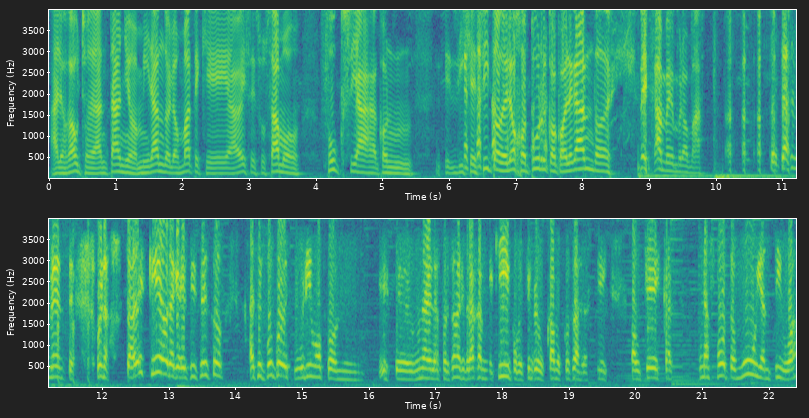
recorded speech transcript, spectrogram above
a los gauchos de antaño mirando los mates que a veces usamos fucsia con dijecito del ojo turco colgando. Déjame en broma. Totalmente. Bueno, ¿sabes qué? Ahora que decís eso, hace poco descubrimos con este, una de las personas que trabaja en mi equipo, que siempre buscamos cosas así pautescas, una foto muy antigua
